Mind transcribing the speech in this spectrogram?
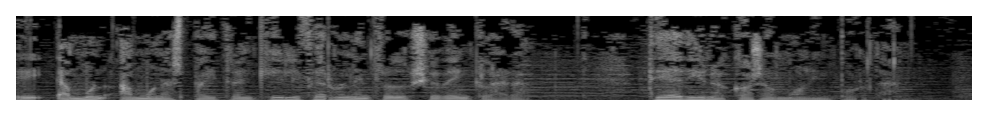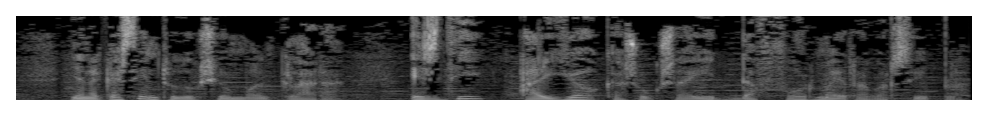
i amb un, amb un espai tranquil i fer una introducció ben clara. Té a dir una cosa molt important. En aquesta introducció molt clara és dir allò que ha succeït de forma irreversible.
